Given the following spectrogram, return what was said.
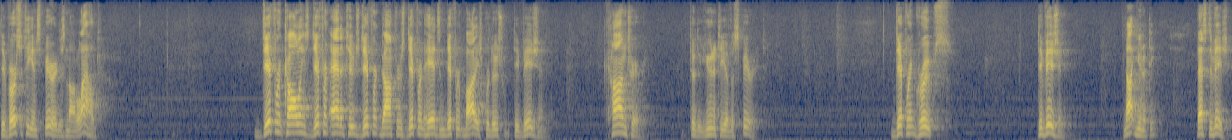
Diversity in spirit is not allowed. Different callings, different attitudes, different doctrines, different heads, and different bodies produce division, contrary to the unity of the Spirit. Different groups, division, not unity. That's division.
